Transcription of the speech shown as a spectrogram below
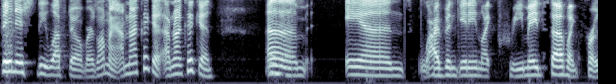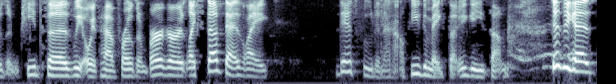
finish the leftovers. I'm like, I'm not cooking. I'm not cooking. Mhm. Um, and I've been getting like pre-made stuff, like frozen pizzas. We always have frozen burgers, like stuff that is like there's food in the house. You can make something. You can eat something. Just because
